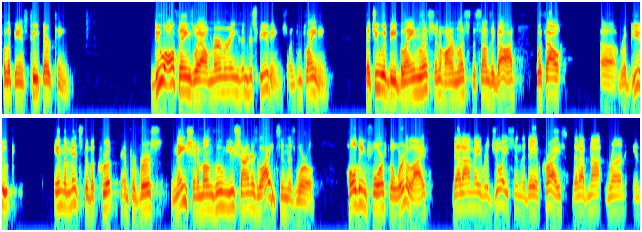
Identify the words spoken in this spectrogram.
Philippians 2:13. Do all things without murmurings and disputings and complaining, that you would be blameless and harmless, the sons of God, without uh, rebuke in the midst of a crooked and perverse nation among whom you shine as lights in this world, holding forth the word of life, that I may rejoice in the day of Christ, that I've not run in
